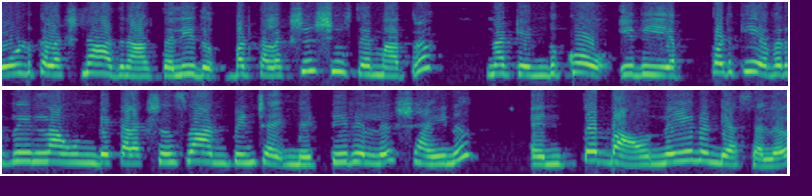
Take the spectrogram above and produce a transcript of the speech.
ఓల్డ్ కలెక్షన్ అది నాకు తెలియదు బట్ కలెక్షన్స్ చూస్తే మాత్రం నాకు ఎందుకో? ఇవి ఎప్పటికీ ఎవర్ గ్రీన్ లా ఉండే కలెక్షన్స్ లా అనిపించాయి. మెటీరియల్ షైన్ ఎంత బాగున్నాయోనండి అసలు.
